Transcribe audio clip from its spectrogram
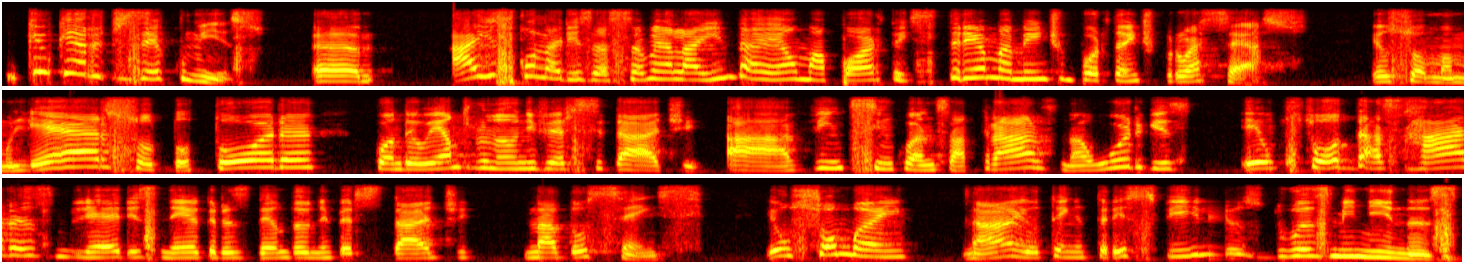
O que eu quero dizer com isso? Uh, a escolarização ela ainda é uma porta extremamente importante para o acesso. Eu sou uma mulher, sou doutora. Quando eu entro na universidade há 25 anos atrás, na URGS, eu sou das raras mulheres negras dentro da universidade na docência. Eu sou mãe, né? eu tenho três filhos, duas meninas,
